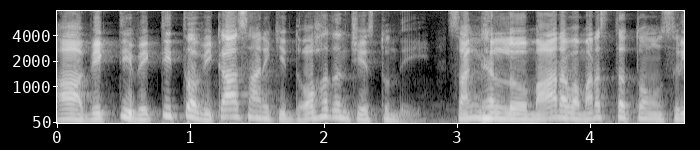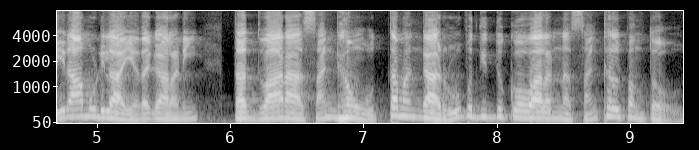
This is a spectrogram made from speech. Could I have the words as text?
ఆ వ్యక్తి వ్యక్తిత్వ వికాసానికి దోహదం చేస్తుంది. సంఘంలో మానవ మనస్తత్వం శ్రీరాముడిలా ఎదగాలని తద్వారా సంఘం ఉత్తమంగా రూపుదిద్దుకోవాలన్న సంకల్పంతో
